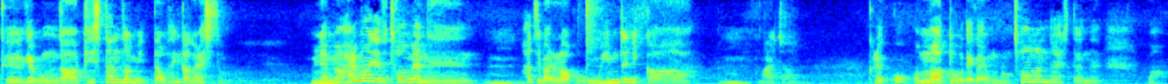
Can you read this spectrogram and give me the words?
그게 뭔가 비슷한 점이 있다고 생각을 했어. 왜냐면 할머니도 처음에는 음, 하지 말라고 음. 힘드니까 음, 맞아. 그랬고 엄마도 내가 영상 처음 한다 했을 때는 막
